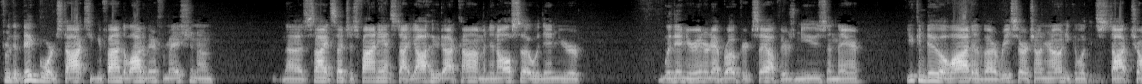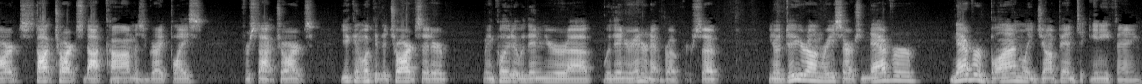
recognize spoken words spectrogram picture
for the big board stocks, you can find a lot of information on uh, sites such as finance.yahoo.com, and then also within your within your internet broker itself, there's news in there. You can do a lot of uh, research on your own. You can look at stock charts. Stockcharts.com is a great place for stock charts. You can look at the charts that are included within your uh, within your internet broker. So, you know, do your own research. Never never blindly jump into anything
